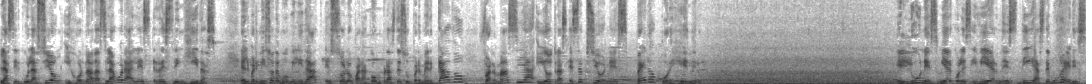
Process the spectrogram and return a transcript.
La circulación y jornadas laborales restringidas. El permiso de movilidad es solo para compras de supermercado, farmacia y otras excepciones, pero por género. El lunes, miércoles y viernes, días de mujeres,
